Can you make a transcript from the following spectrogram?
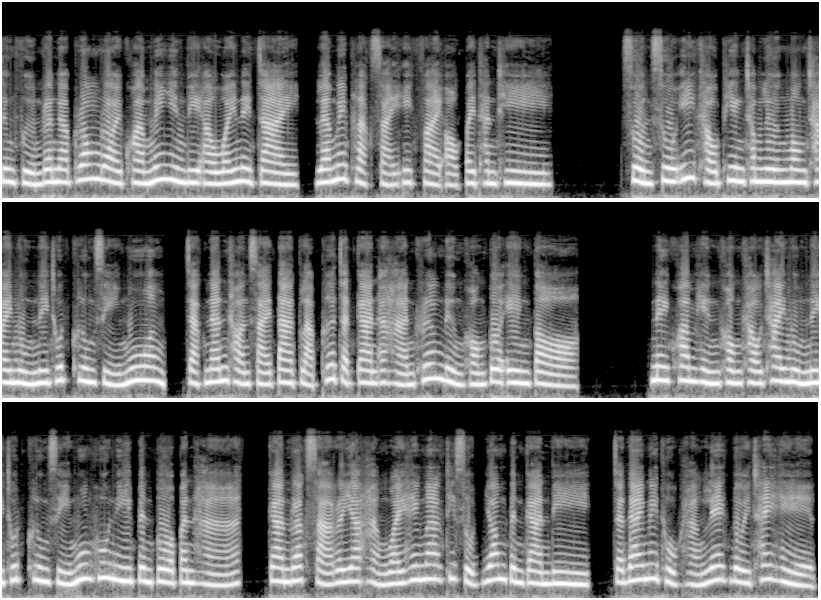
จึงฝืนระงับร่องรอยความไม่ยินดีเอาไว้ในใจ และไม่ผลักไสอีกฝ่ายออกไปทันที ส่วนซูอี้เขาเพียงชำเลืองมองชายหนุ่มในชุดคลุมสีม่วง จากนั้นถอนสายตากลับเพื่อจัดการอาหารเครื่องดื่มของตัวเองต่อ ในความเห็นของเขาชายหนุ่มในชุดคลุมสีม่วงผู้นี้เป็นตัวปัญหา การรักษาระยะห่างไว้ให้มากที่สุดย่อมเป็นการดี จะได้ไม่ถูกหางเลขโดยใช่เหตุ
